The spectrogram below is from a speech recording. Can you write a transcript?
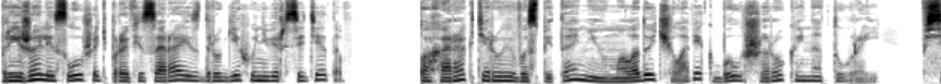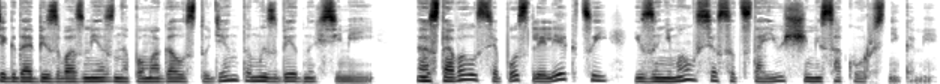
приезжали слушать профессора из других университетов. По характеру и воспитанию молодой человек был широкой натурой, всегда безвозмездно помогал студентам из бедных семей, оставался после лекций и занимался с отстающими сокурсниками.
